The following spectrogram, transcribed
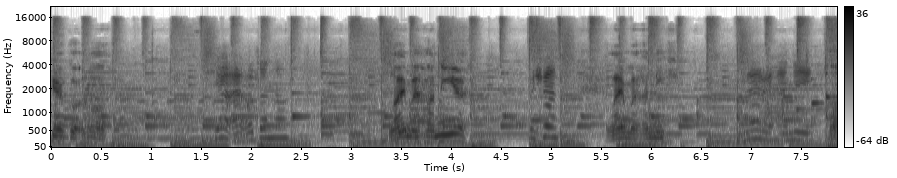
Đấy, kia gọi là Yeah, I order now. lime and honey à. Which one? Lime and honey. Lime and honey. Oh.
